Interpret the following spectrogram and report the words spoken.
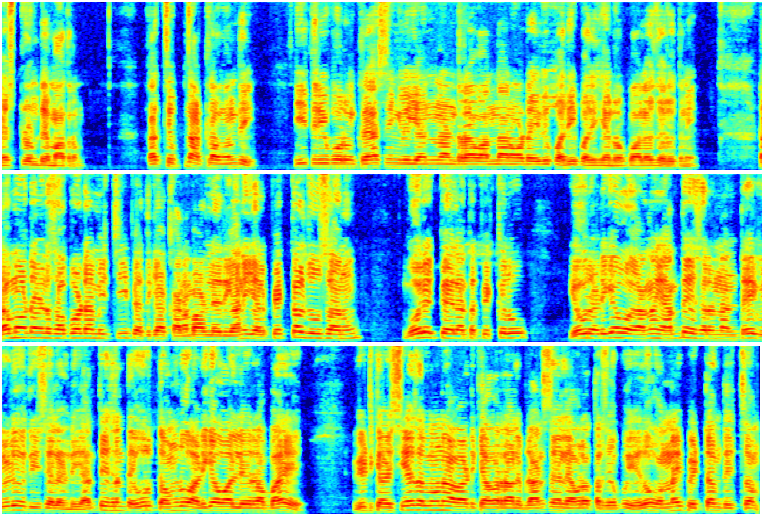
బెస్ట్లు ఉంటే మాత్రం. కాదు చెప్తున్నా అట్లా ఉంది. ఈ త్రీ ఫోర్ క్రాసింగ్లు ఇవన్నీ అంటారా వంద నూట ఐదు పది పదిహేను రూపాయలు జరుగుతున్నాయి. టమాటో అండ్ సపోటా మిర్చి పెద్దగా కనబడలేదు కానీ ఇలా పిక్కలు చూశాను. గోలెక్కాయలు అంత పిక్కలు. ఎవరు అడిగేవాళ్ళు అన్న ఎంత వేసారని అంటే వీడియో తీసేయాలండి. ఎంత వేసారంటే ఎవరు తమ్ముడు అడిగేవాళ్ళు లేరు అబ్బాయి. వీటికి అవి సీజన్లోనే వాటికి ఎవరు రాలేదు బ్రాండ్స్ ఎవరు వస్తారు చెప్పు. ఏదో ఉన్నాయి పెట్టాం తెచ్చాం.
